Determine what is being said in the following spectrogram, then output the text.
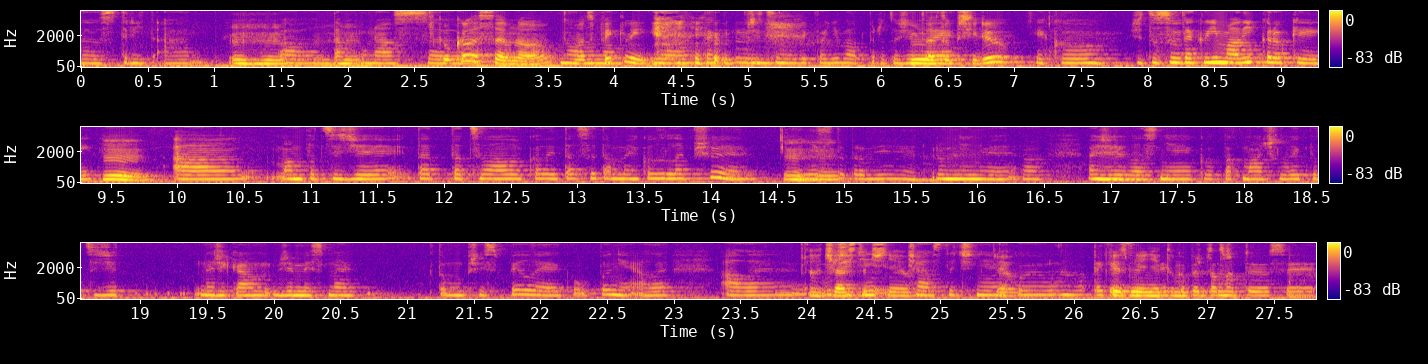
eh, street art. Mm-hmm, a tam mm-hmm. u nás... Eh, Koukala jsem, no, no moc no, pěkný. No, tak přijď se někdy podívat, protože to, to je, přijdu. Jako, že to jsou takový malý kroky mm. a mám pocit, že ta, ta celá lokalita se tam jako zlepšuje. Mm-hmm. se to proměňuje. No. Proměňuje a, a že mm. vlastně jako pak má člověk pocit, že neříkám, že my jsme k tomu přispěli jako úplně, ale ale a částečně, částečně jo. jako jo. No, tak já změně tomu jako pamatuju si eh,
